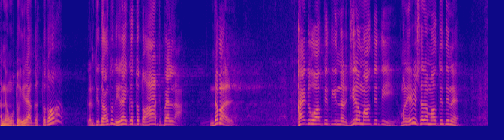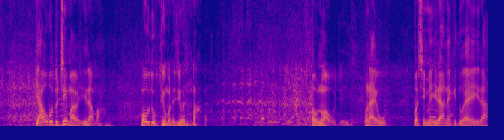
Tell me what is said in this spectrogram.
અને હું તો હીરા ઘસતો તો ઘંટી તો આગતો હીરા ઘસતો તો આઠ પહેલાં ડબલ. ખાયડું આવતી હતી, અંદર જીરમ આવતી હતી. મને એવી શરમ આવતી હતી ને કે આવું બધું જીમ આવે છે હીરામાં. બહુ દુઃખ થયું મને જીવનમાં. હવે ન આવવું જોઈએ. પણ આવ્યું. પછી મેં હીરાને કીધું, હે હીરા,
